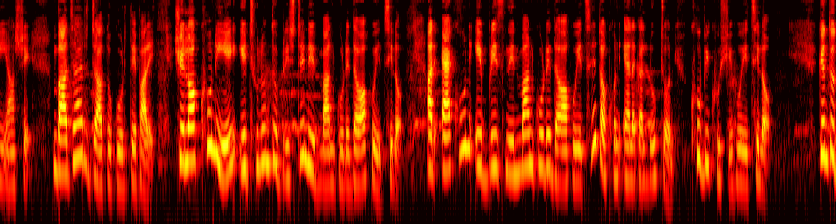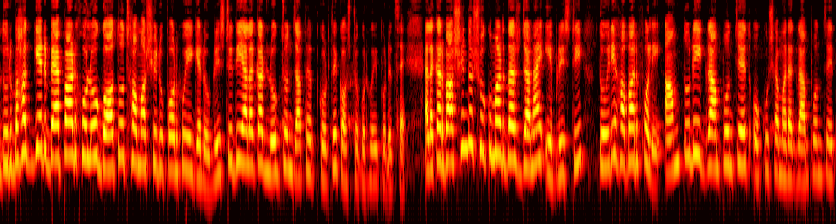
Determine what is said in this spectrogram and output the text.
নিয়ে আসে। বাজারজাত করতে পারে। সে লক্ষ্য নিয়ে এই ঝুলন্ত ব্রিজটি নির্মাণ করে দেওয়া হয়েছিল। আর এখন এ ব্রিজ নির্মাণ করে দেওয়া হয়েছে তখন এলাকার লোকজন খুবই খুশি হয়েছিল। কিন্তু দুর্ভাগ্যের ব্যাপার হলো গত ছ মাসের উপর হয়ে গেল। বৃষ্টি দিয়ে এলাকার লোকজন যাতায়াত করতে কষ্টকর হয়ে পড়েছে। এলাকার বাসিন্দা সুকুমার দাস জানায় এই বৃষ্টি তৈরি হবার ফলে আমতলি গ্রাম পঞ্চায়েত ও কুসামারা গ্রাম পঞ্চায়েত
